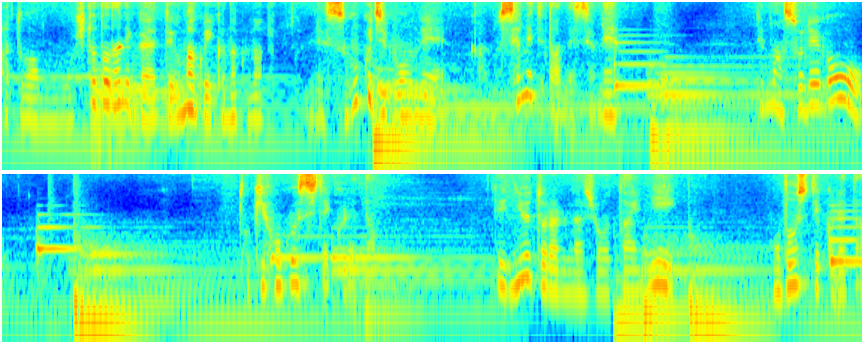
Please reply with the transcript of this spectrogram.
あとはもう人と何かやってうまくいかなくなったことでねすごく自分をね責めてたんですよね。でまあそれを解きほぐしてくれたでニュートラルな状態に戻してくれた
